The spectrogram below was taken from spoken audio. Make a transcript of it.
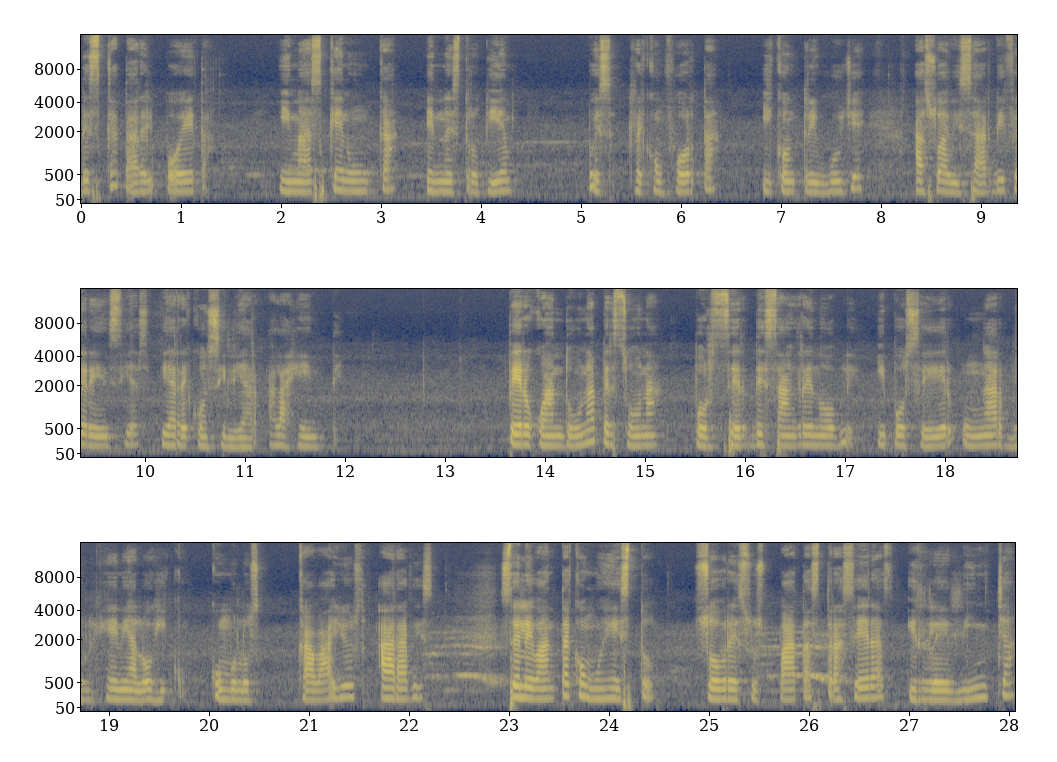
descatar el poeta, y más que nunca en nuestro tiempo pues reconforta y contribuye a suavizar diferencias y a reconciliar a la gente. Pero cuando una persona, por ser de sangre noble y poseer un árbol genealógico como los caballos árabes, se levanta como esto sobre sus patas traseras y relincha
